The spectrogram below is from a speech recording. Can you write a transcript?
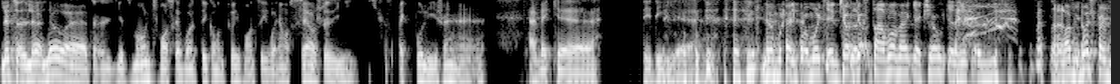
Là, tu- là, là, euh, il y a du monde qui vont se révolter contre toi. Ils vont dire Voyons, Serge, là, il ne respecte pas les gens hein, avec euh, des. des euh, Là, moi, c'est pas moi qui ai dit ça. Que- Tu t'en vas vers quelque chose que j'ai pas dit. Attention. Ouais, mais moi, je peux me,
